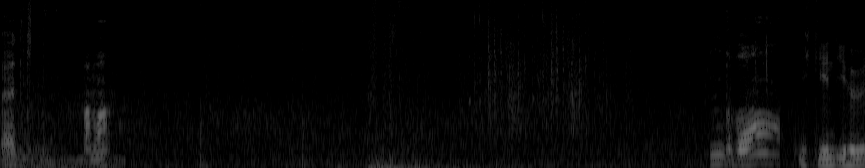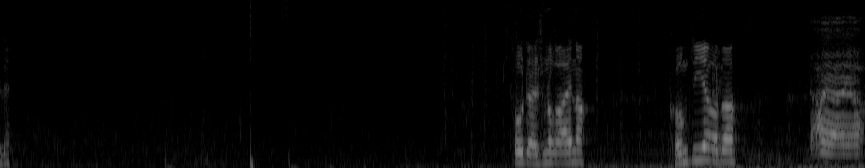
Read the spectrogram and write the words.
Gut. Mama. Wunderbar. Ich gehe in die Höhle. Oh, da ist noch einer. Kommt ihr Okay. oder? Ja, ja, ja.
